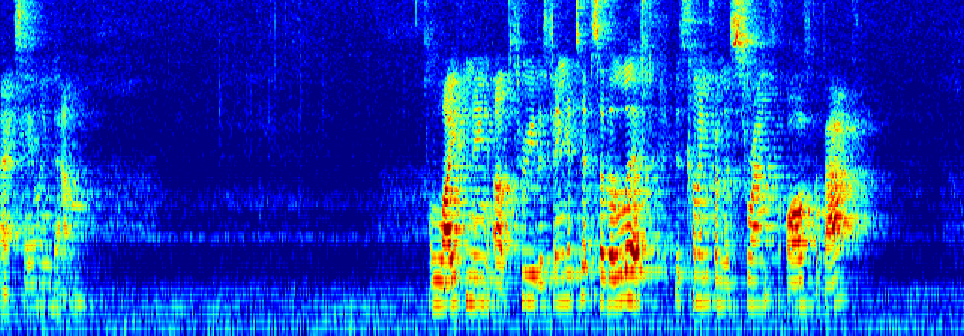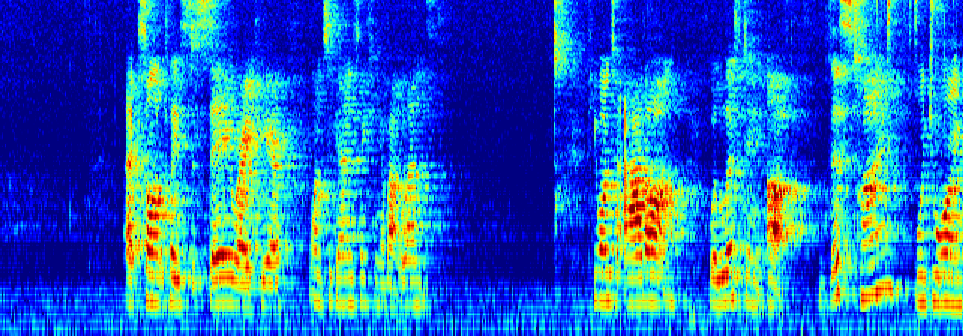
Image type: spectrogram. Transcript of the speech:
exhaling down. Lightening up through the fingertips, so the lift is coming from the strength of the back. Excellent place to stay right here. Once again, thinking about length. If you want to add on, we're lifting up. This time, we're drawing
